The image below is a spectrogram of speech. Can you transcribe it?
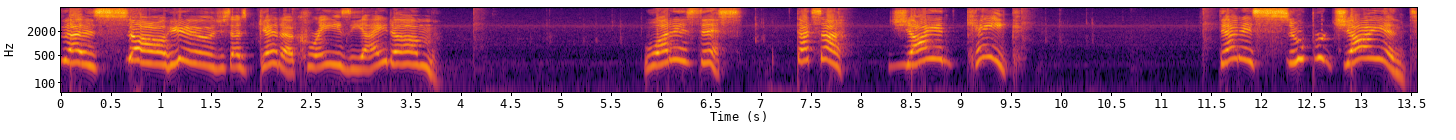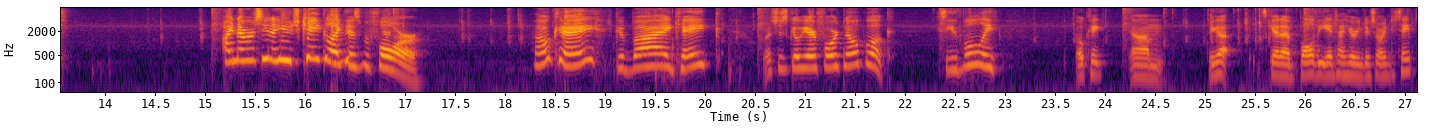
That is so huge! It says get a crazy item! What is this? That's a giant cake! That is super giant! I never seen a huge cake like this before! Okay, goodbye, cake. Let's just go get our fourth notebook. See the bully. Okay, um, we got, let's get a Baldi anti-hearing disorienting tape.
